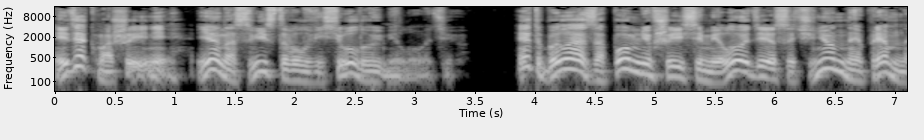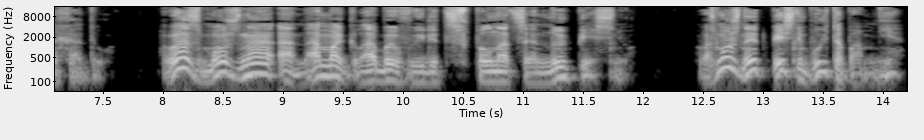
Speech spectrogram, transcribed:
Идя к машине, я насвистывал веселую мелодию. Это была запомнившаяся мелодия, сочиненная прямо на ходу. Возможно, она могла бы вылиться в полноценную песню. Возможно, эта песня будет обо мне.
